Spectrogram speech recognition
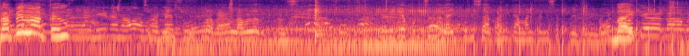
கப்பிமாக்கு சூப்பராக வேற லெவலில் இருக்கு ஃப்ரெண்ட்ஸ் வீடியோ பிடிச்சிருந்தா லைக் பண்ணி ஷேர் பண்ணி கமெண்ட் பண்ணி சப்ஸ்கிரைப் பண்ணி பாய்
